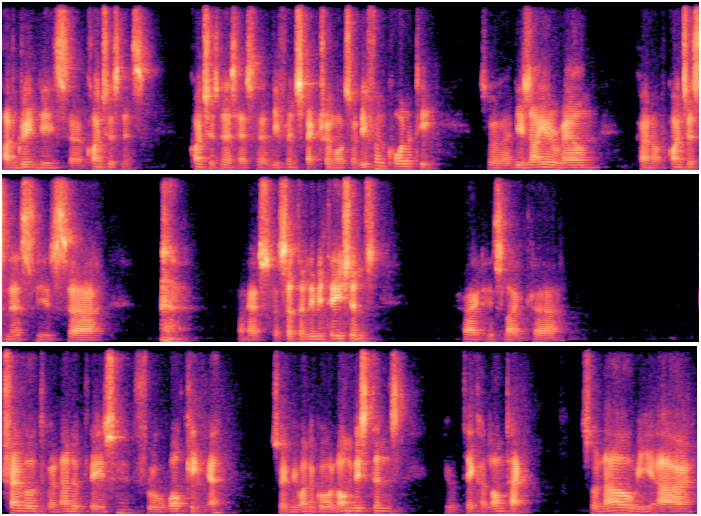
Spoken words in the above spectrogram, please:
upgrade this uh, consciousness? Consciousness has a different spectrum, also different quality. So desire realm kind of consciousness is has certain limitations, right? It's like uh, travel to another place through walking. Yeah? So if you want to go a long distance, it will take a long time. So now we are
